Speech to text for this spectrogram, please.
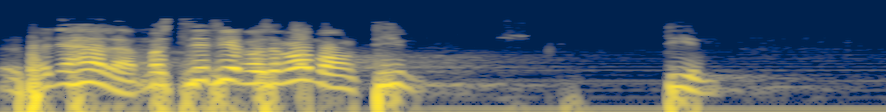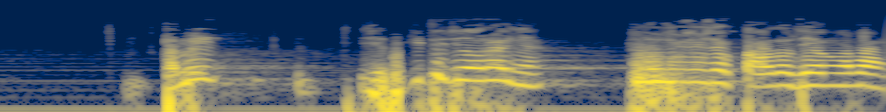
Banyak hal lah, mestinya dia nggak usah ngomong, diem. Diem. Tapi Ya begitu dia orangnya. Tahu-tahu dia ngomong.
